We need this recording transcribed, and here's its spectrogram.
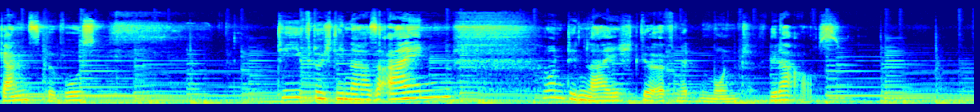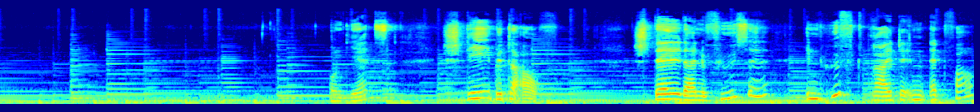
ganz bewusst tief durch die Nase ein und den leicht geöffneten Mund wieder aus. Und jetzt Steh bitte auf. Stell deine Füße in Hüftbreite in etwa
